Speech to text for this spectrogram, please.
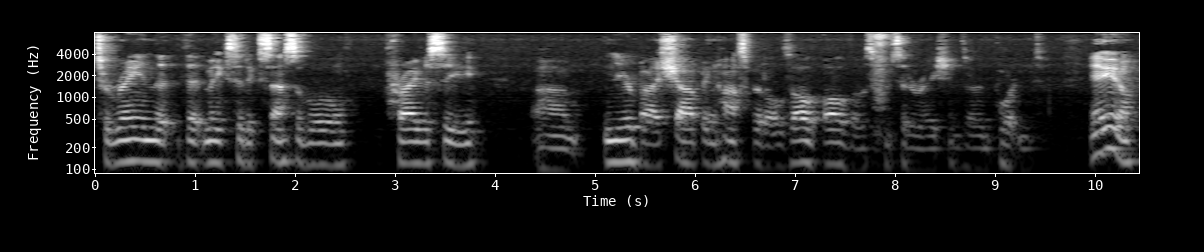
terrain that, that makes it accessible, privacy, um, nearby shopping, hospitals, all, all those considerations are important. And, you know,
